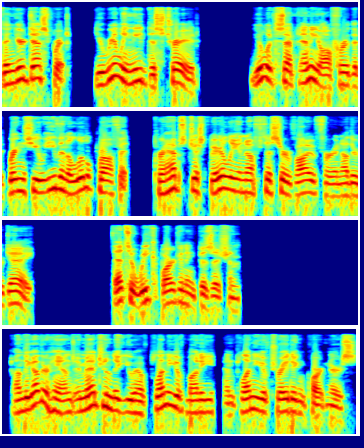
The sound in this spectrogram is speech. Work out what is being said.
Then you're desperate. You really need this trade. You'll accept any offer that brings you even a little profit perhaps just barely enough to survive for another day. That's a weak bargaining position. On the other hand, imagine that you have plenty of money and plenty of trading partners.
